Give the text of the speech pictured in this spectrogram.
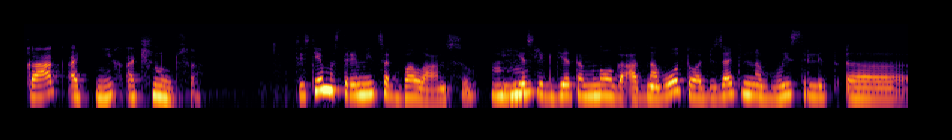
Как от них очнуться? Система стремится к балансу. Угу. И если где-то много одного, то обязательно выстрелит э,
